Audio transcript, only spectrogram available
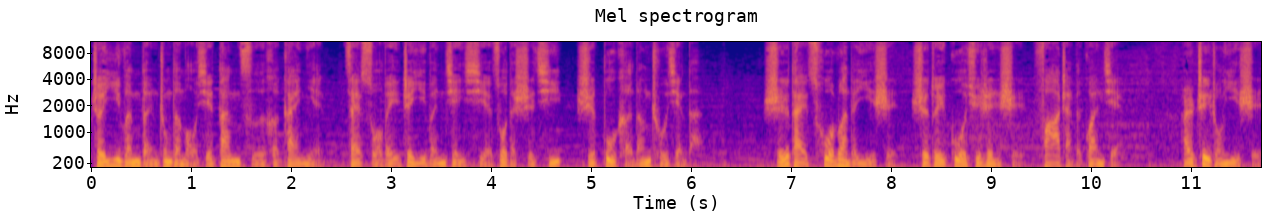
这一文本中的某些单词和概念，在所谓这一文件写作的时期是不可能出现的。时代错乱的意识是对过去认识发展的关键，而这种意识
